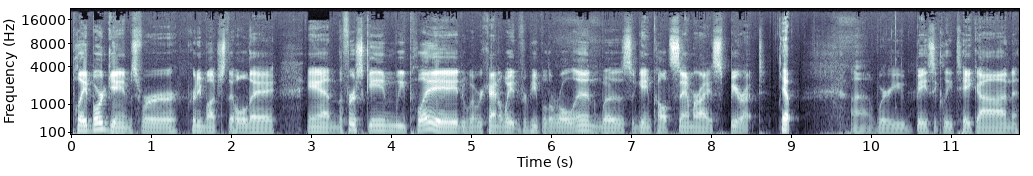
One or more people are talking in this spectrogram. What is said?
played board games for pretty much the whole day. And the first game we played when we were kind of waiting for people to roll in was a game called Samurai Spirit Yep. uh, where you basically take on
